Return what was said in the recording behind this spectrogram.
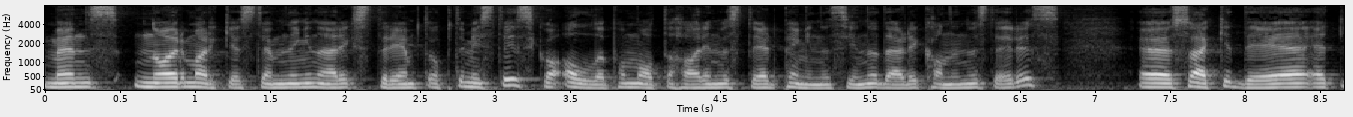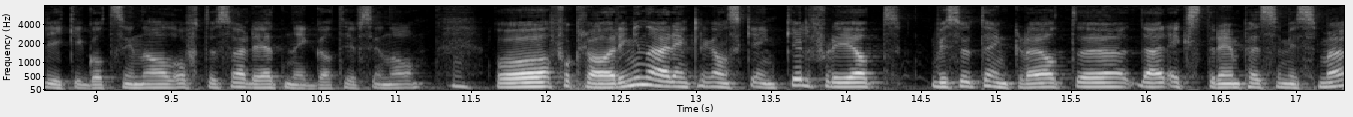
Mens når markedsstemningen er ekstremt optimistisk, og alle på en måte har investert pengene sine der de kan investeres, så er ikke det et like godt signal. Ofte så er det et negativt signal. Mm. Og forklaringen er egentlig ganske enkel. fordi at hvis du tenker deg at eh, det er ekstrem pessimisme,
